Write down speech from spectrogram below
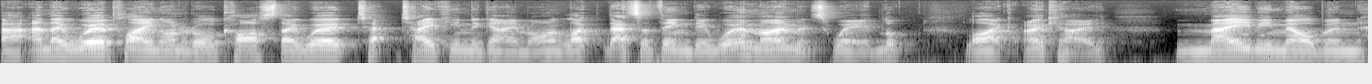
Uh, and they were playing on at all costs. They were ta taking the game on. Like that's the thing. There were moments where it looked like okay, maybe Melbourne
